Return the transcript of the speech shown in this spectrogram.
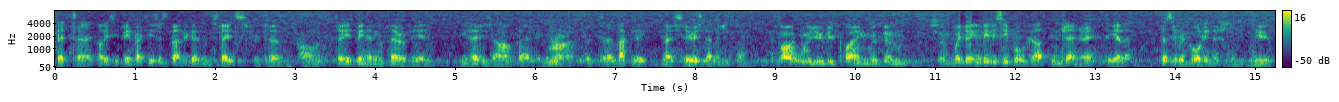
But uh, obviously he's been practicing. He's just about to go to the states for a term. Oh. So he's been having therapy and he hurt his arm badly. Right. But uh, luckily no serious damage is done. Oh, will you be playing with him We're doing a BBC broadcast in January together. Just a recording of some new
